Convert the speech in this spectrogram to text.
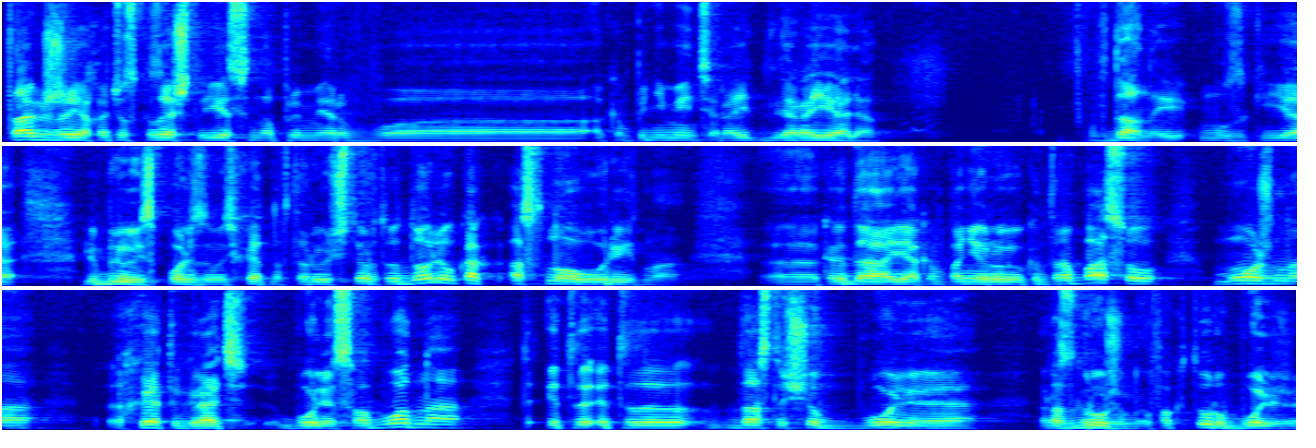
также я хочу сказать, что если, например, в э, аккомпанементе для рояля в данной музыке я люблю использовать хэт на вторую и четвертую долю как основу ритма, э, когда я аккомпанирую контрабасу, можно хэт играть более свободно. Это, это даст еще более разгруженную фактуру, больше,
